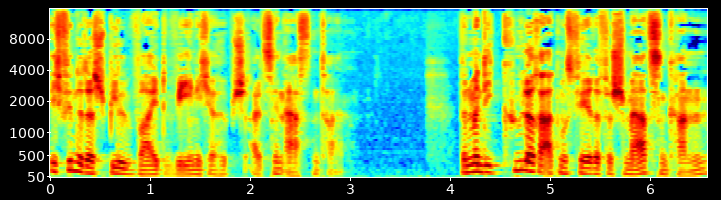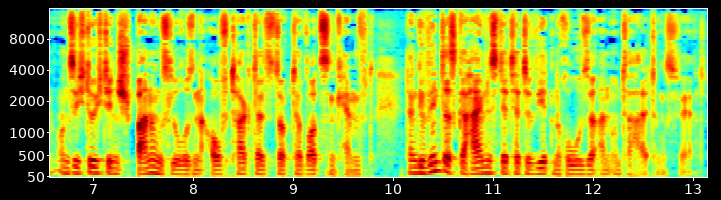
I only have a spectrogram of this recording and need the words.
Ich finde das Spiel weit weniger hübsch als den ersten Teil. Wenn man die kühlere Atmosphäre verschmerzen kann und sich durch den spannungslosen Auftakt als Dr. Watson kämpft, dann gewinnt das Geheimnis der tätowierten Rose an Unterhaltungswert.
